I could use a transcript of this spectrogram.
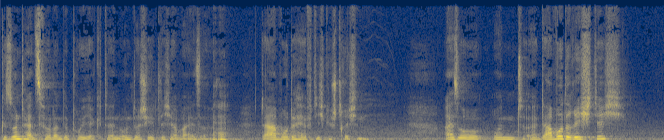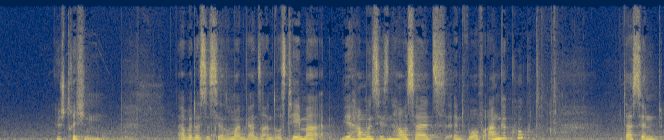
gesundheitsfördernde Projekte in unterschiedlicher Weise. Mhm. Da wurde heftig gestrichen. Also, und äh, da wurde richtig gestrichen. Aber das ist ja nochmal ein ganz anderes Thema. Wir haben uns diesen Haushaltsentwurf angeguckt. Das sind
